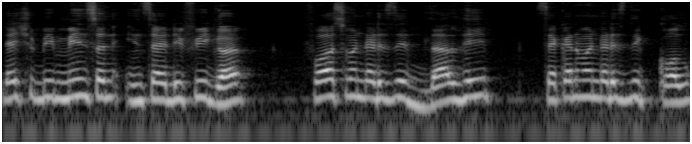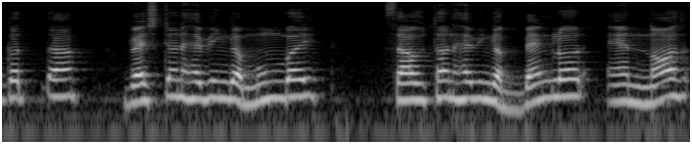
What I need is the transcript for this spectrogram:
that should be mentioned inside the figure. First one that is the Delhi, second one that is the Kolkata, Western having a Mumbai, Southern having a Bangalore and North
